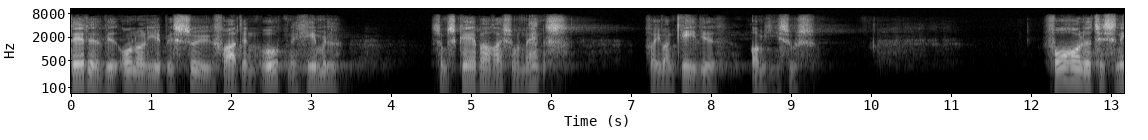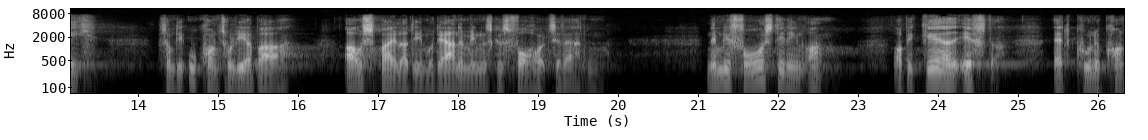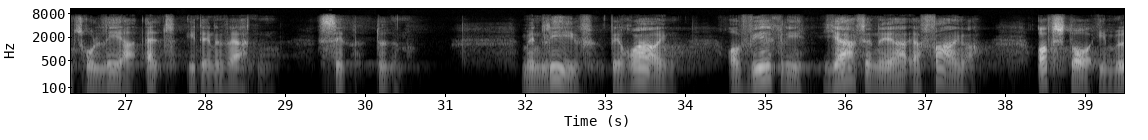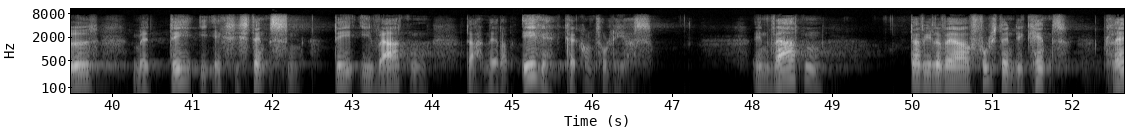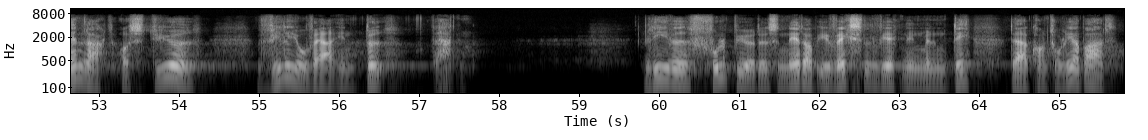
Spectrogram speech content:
dette vidunderlige besøg fra den åbne himmel, som skaber resonans for evangeliet om Jesus. Forholdet til sne som det ukontrollerbare afspejler det moderne menneskes forhold til verden. Nemlig forestillingen om og begæret efter at kunne kontrollere alt i denne verden, selv døden. Men liv, berøring og virkelig hjertenære erfaringer opstår i mødet med det i eksistensen, det i verden, der netop ikke kan kontrolleres. En verden, der ville være fuldstændig kendt, planlagt og styret, ville jo være en død verden. Livet fuldbyrdes netop i vekselvirkningen mellem det, der er kontrollerbart,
